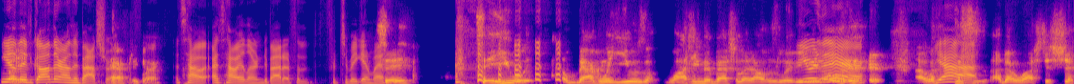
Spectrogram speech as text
You know, like, they've gone there on The Bachelor. Have to before. go. That's how that's how I learned about it for, for to begin with. See, See, you back when you was watching The Bachelor, I was living. You were there. I was, yeah. I don't watch the show.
